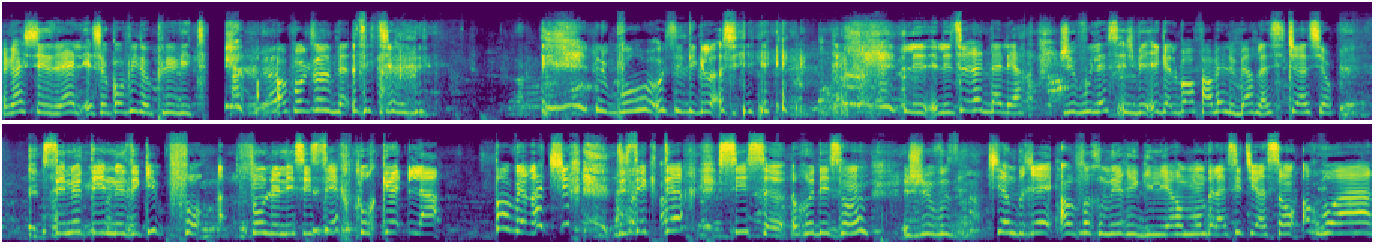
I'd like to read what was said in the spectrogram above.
reste chez elle et se confine au plus vite. En fonction de la situation. Nous pourrons aussi déclencher les, les sirènes d'alerte. Je vous laisse, je vais également informer le maire de la situation. C'est noté, nos équipes font, font le nécessaire pour que la température du secteur 6 redescend, je vous tiendrai informé régulièrement de la situation. Au revoir.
